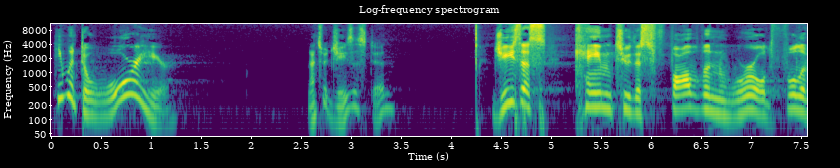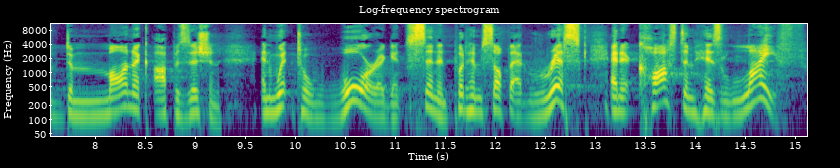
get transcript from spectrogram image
He went to war here. That's what Jesus did. Jesus came to this fallen world full of demonic opposition and went to war against sin and put himself at risk, and it cost him his life.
